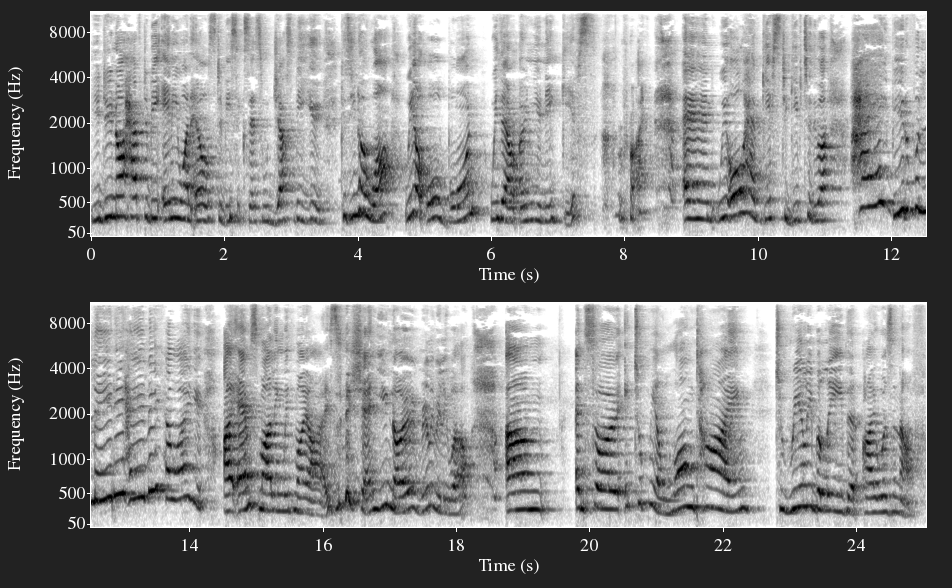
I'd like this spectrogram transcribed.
You do not have to be anyone else to be successful, just be you. Because you know what? We are all born with our own unique gifts, right? And we all have gifts to give to the world. Hey, beautiful lady, Haley, how are you? I am smiling with my eyes. Shan, you know really, really well. Um, and so it took me a long time to really believe that I was enough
